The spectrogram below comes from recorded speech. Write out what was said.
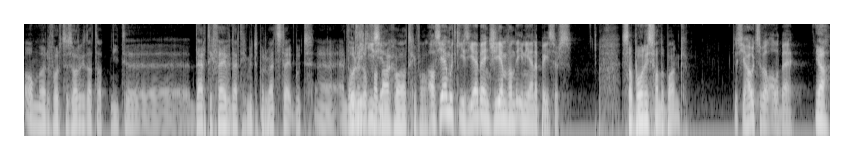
om ervoor te zorgen dat dat niet eh 30, 35 minuten per wedstrijd moet. Eh, en Voor dat is op vandaag wel het geval. Als jij moet kiezen, jij bent GM van de Indiana Pacers. Sabonis van de bank. Dus je houdt ze wel allebei. Ja,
